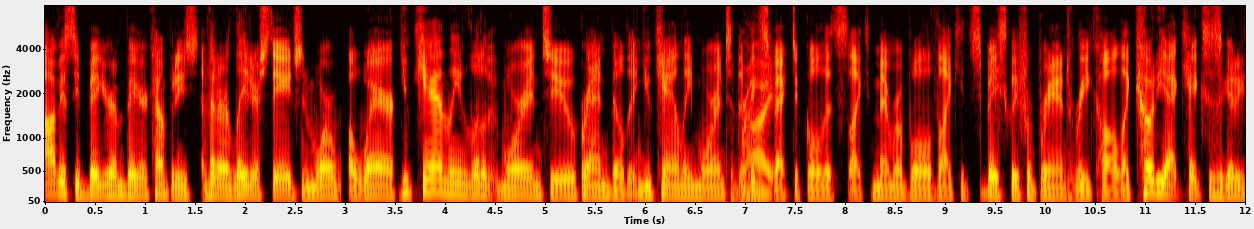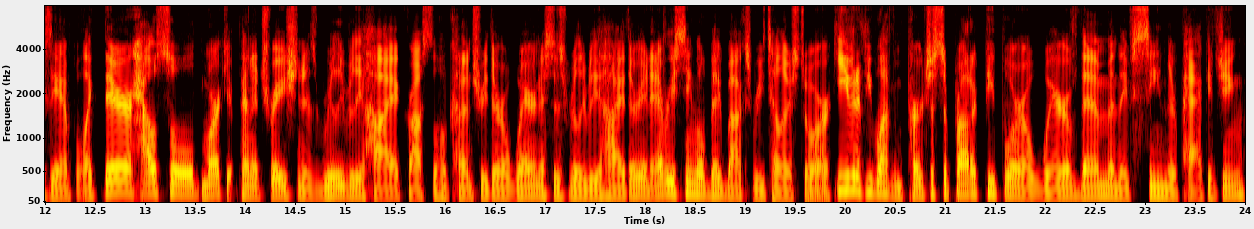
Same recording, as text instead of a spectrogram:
obviously bigger and bigger companies that are later stage and more aware, you can lean a little bit more into brand brand building. You can lean more into the right. big spectacle that's like memorable. Like it's basically for brand recall. Like Kodiak Cakes is a good example. Like their household market penetration is really, really high across the whole country. Their awareness is really, really high. They're in every single big box retailer store. Even if people haven't purchased a product, people are aware of them and they've seen their packaging.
